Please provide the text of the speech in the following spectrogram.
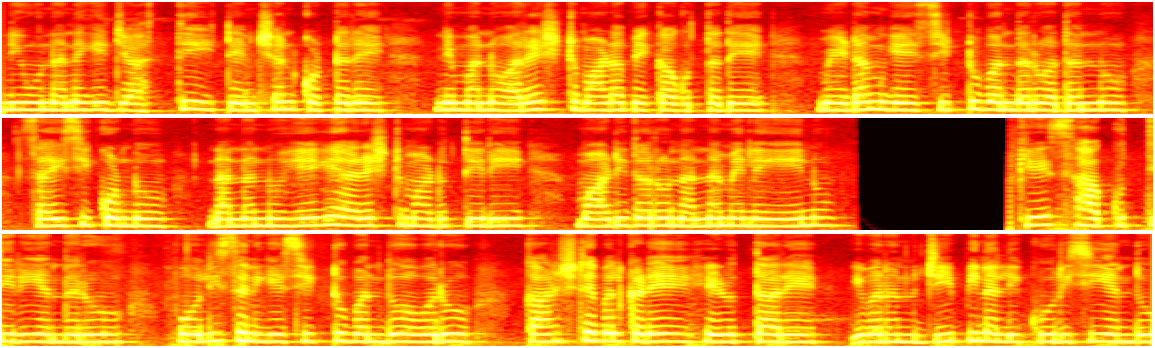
ನೀವು ನನಗೆ ಜಾಸ್ತಿ ಟೆನ್ಷನ್ ಕೊಟ್ಟರೆ ನಿಮ್ಮನ್ನು ಅರೆಸ್ಟ್ ಮಾಡಬೇಕಾಗುತ್ತದೆ. ಮೇಡಮ್ಗೆ ಸಿಟ್ಟು ಬಂದರೂ ಅದನ್ನು ಸಹಿಸಿಕೊಂಡು ನನ್ನನ್ನು ಹೇಗೆ ಅರೆಸ್ಟ್ ಮಾಡುತ್ತೀರಿ? ಮಾಡಿದರೂ ನನ್ನ ಮೇಲೆ ಏನು ಕೇಸ್ ಹಾಕುತ್ತೀರಿ ಎಂದರು. ಪೊಲೀಸನಿಗೆ ಸಿಟ್ಟು ಬಂದು ಅವರು ಕಾನ್ಸ್ಟೇಬಲ್ ಕಡೆ ಹೇಳುತ್ತಾರೆ, ಇವರನ್ನು ಜೀಪಿನಲ್ಲಿ ಕೂರಿಸಿ ಎಂದು.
